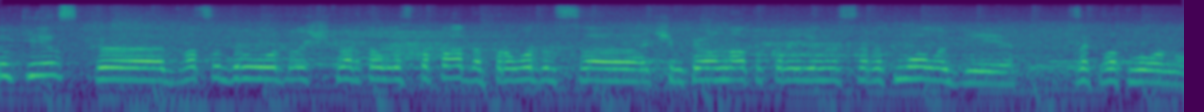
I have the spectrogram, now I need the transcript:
Івано-Франківськ е, 22-24 листопада проводився чемпіонат України серед молоді з акватлону.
